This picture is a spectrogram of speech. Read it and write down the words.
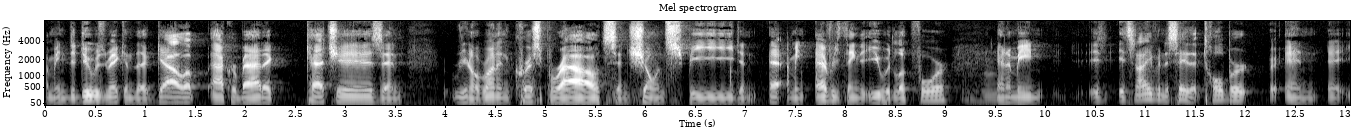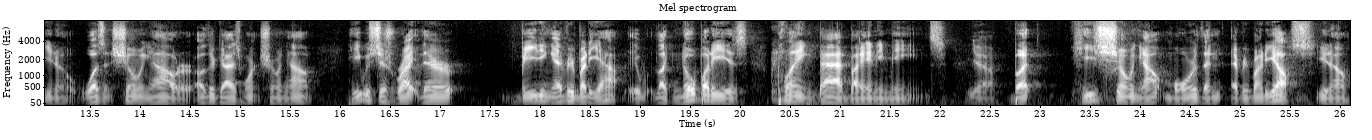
I mean, the dude was making the Gallup acrobatic catches and, you know, running crisp routes and showing speed and, eh, I mean, everything that you would look for. And I mean, it, it's not even to say that Tolbert and, uh, you know, wasn't showing out or other guys weren't showing out. He was just right there beating everybody out. It, like, nobody is playing bad by any means Yeah. but he's showing out more than everybody else, you know.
